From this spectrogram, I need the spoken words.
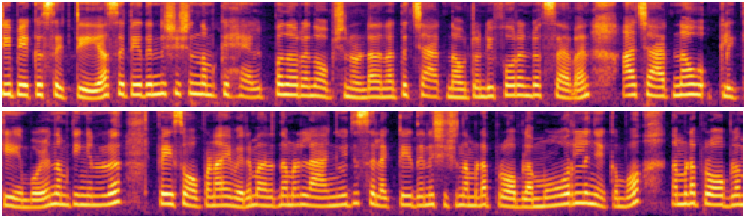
ടി പി ഒക്കെ സെറ്റ് ചെയ്യുക. സെറ്റ് ചെയ്തതിന് ശേഷം നമുക്ക് ഹെൽപ്പ് എന്ന് പറയുന്ന ഓപ്ഷൻ ഉണ്ട്. അതിനകത്ത് chat now twenty four into seven ആ ചാറ്റ് നൗ ക്ലിക്ക് ചെയ്യുമ്പോൾ നമുക്ക് ഇങ്ങനൊരു ഫേസ് ഓപ്പൺ ആയി വരും. അതിനകത്ത് നമ്മുടെ ലാംഗ്വേജ് സെലക്ട് ചെയ്തതിന് ശേഷം നമ്മുടെ പ്രോബ്ലം മോറിൽ ഞെക്കുമ്പോൾ നമ്മുടെ പ്രോബ്ലം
